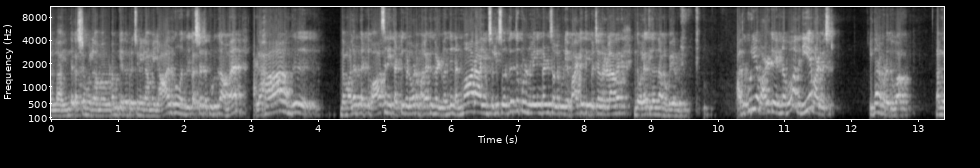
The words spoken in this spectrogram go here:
எல்லா எந்த கஷ்டமும் இல்லாம உடம்புக்கு எந்த பிரச்சனை இல்லாம யாருக்கும் வந்து கஷ்டத்தை கொடுக்காம அழகா வந்து இந்த மலர் தட்டு வாசனை தட்டுகளோட மலக்குகள் வந்து நன்மாராயம் சொல்லி சொர்க்கத்துக்குள் நுழையுங்கள் சொல்லக்கூடிய பாக்கியத்தை பெற்றவர்களாக இந்த உலகத்துல இருந்து நாங்க போயிடணும். அதுக்குரிய வாழ்க்கை என்னவோ அதை நீயே வாழ வச்சிரு. இதான் நம்மளோட துவா. அந்த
